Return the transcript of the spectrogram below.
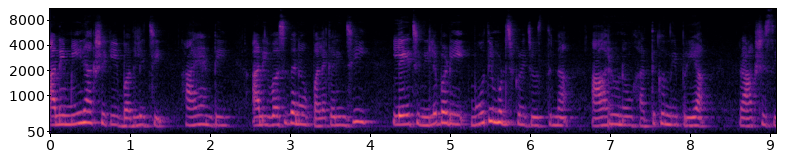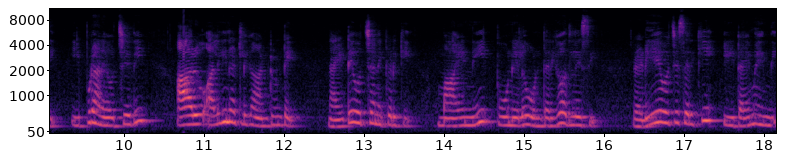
అని మీనాక్షికి బదిలిచ్చి హాయ్ ఆంటీ అని వసుధను పలకరించి లేచి నిలబడి మూతి ముడుచుకుని చూస్తున్న ఆరును హత్తుకుంది ప్రియ. రాక్షసి ఇప్పుడు అని వచ్చేది? ఆరు అలిగినట్లుగా అంటుంటే నైటే వచ్చాను ఇక్కడికి. మా ఆయన్ని పూణేలో ఒంటరిగా వదిలేసి. రెడీ అయ్యి వచ్చేసరికి ఈ టైం అయింది.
